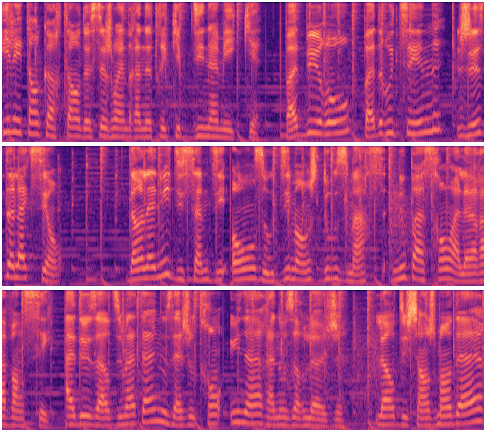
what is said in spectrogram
Il est encore temps de se joindre à notre équipe dynamique. Pas de bureau, pas de routine, juste de l'action. Dans la nuit du samedi 11 au dimanche 12 mars, nous passerons à l'heure avancée. À 2 heures du matin, nous ajouterons une heure à nos horloges. Lors du changement d'heure,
